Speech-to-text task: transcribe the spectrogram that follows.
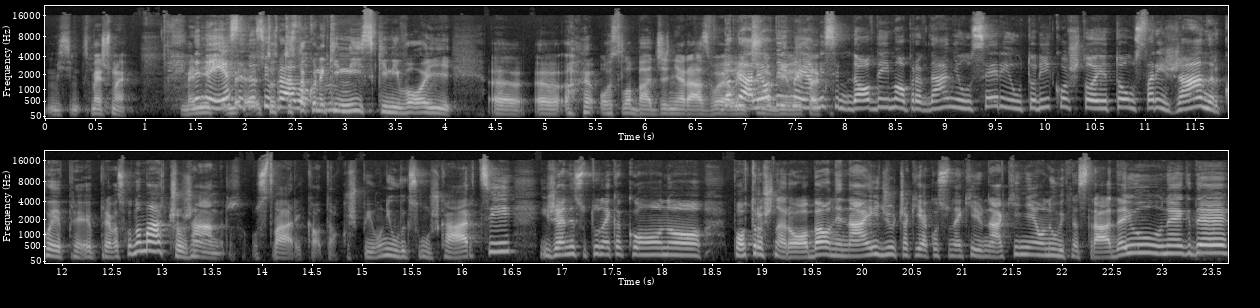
mislim, smešno je. Meni, ne, ne, jeste da si upravo. To su tako neki niski nivoji uh, uh, oslobađanja razvoja Dobre, ličnog ali ovde ima, ja mislim da ovde ima opravdanje u seriji u toliko što je to u stvari žanr koji je pre, prevashodno mačo žanr u stvari, kao tako špijuni uvek su muškarci i žene su tu nekako ono potrošna roba, one naiđu, čak i ako su neke junakinje, one uvijek nastradaju negde,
